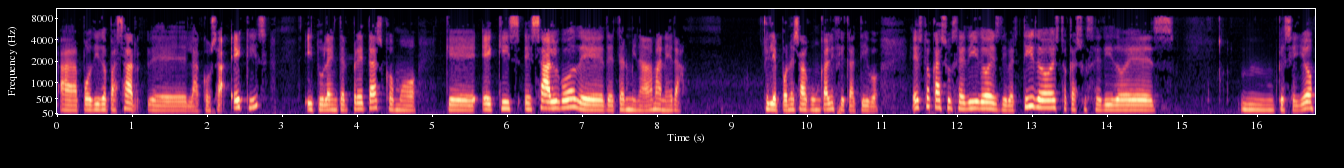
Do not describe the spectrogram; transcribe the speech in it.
Ha podido pasar eh, la cosa X y tú la interpretas como que X es algo de determinada manera y le pones algún calificativo. Esto que ha sucedido es divertido, esto que ha sucedido es Mm, qué sé yo,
